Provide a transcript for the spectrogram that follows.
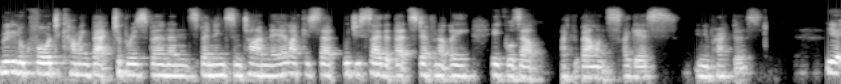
really look forward to coming back to Brisbane and spending some time there? Like, is that, would you say that that's definitely equals out like the balance, I guess, in your practice? Yeah,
